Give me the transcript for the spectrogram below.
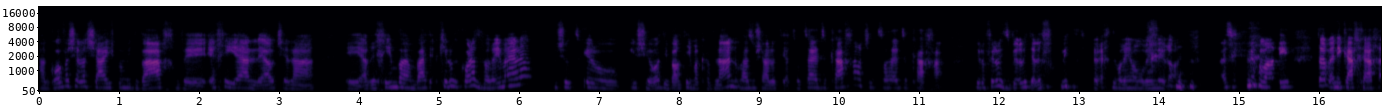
הגובה של השיש במטבח, ואיך יהיה הלאוט של העריכים באמבטיה, כאילו, כל הדברים האלה, פשוט כאילו ישירות דיברתי עם הקבלן, ואז הוא שאל אותי, את רוצה את זה ככה או שאת רוצה את זה ככה? כאילו אפילו הסביר לי טלפונית כאילו, איך דברים אמורים להיראות. אז כאילו אמרתי, טוב, אני אקח ככה,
